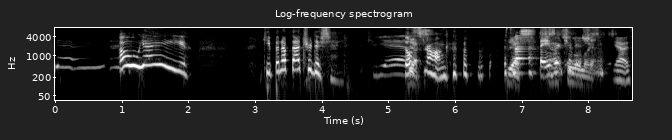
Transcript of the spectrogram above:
Yay. oh, yay. Keeping up that tradition. Yeah. Still Yes. strong. It's Yes, my favorite absolutely. tradition. yes.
